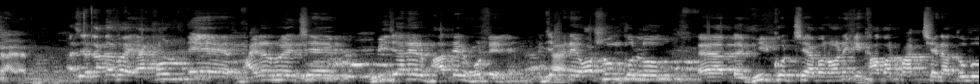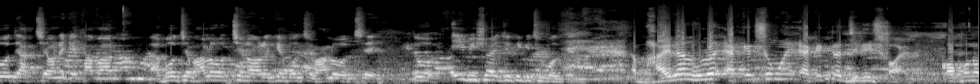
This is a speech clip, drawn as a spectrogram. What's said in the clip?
যায় আর কি। আচ্ছা দাদা ভাই এখন ভাইরাল হয়েছে মিজানের ভাতের হোটেল যেখানে অসংখ্য লোক ভিড় করছে আবার অনেকে খাবার পাচ্ছে না তবুও যাচ্ছে অনেকে খাবার বলছে ভালো হচ্ছে না অনেকে বলছে ভালো হচ্ছে। তো এই বিষয়ে যদি কিছু বলতেন। ভাইরাল হলো এক এক সময় এক একটা জিনিস হয়। কখনো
